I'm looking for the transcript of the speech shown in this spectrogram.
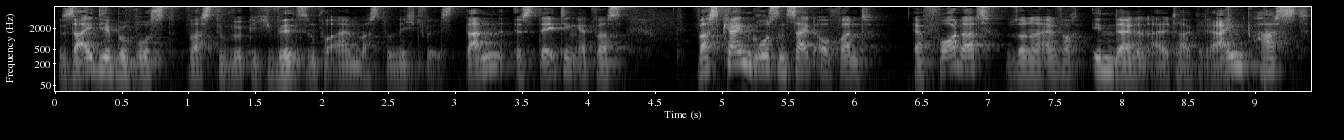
sei dir bewusst, was du wirklich willst und vor allem, was du nicht willst. Dann ist Dating etwas, was keinen großen Zeitaufwand erfordert, sondern einfach in deinen Alltag reinpasst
